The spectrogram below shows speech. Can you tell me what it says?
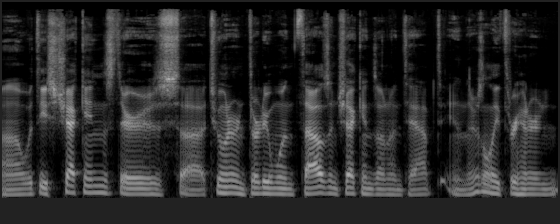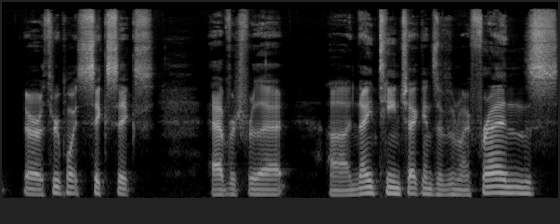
Uh, with these check-ins, there's uh, 231,000 check-ins on Untappd, and there's only 300 or 3.66 average for that. Uh, 19 check-ins have been my friends.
